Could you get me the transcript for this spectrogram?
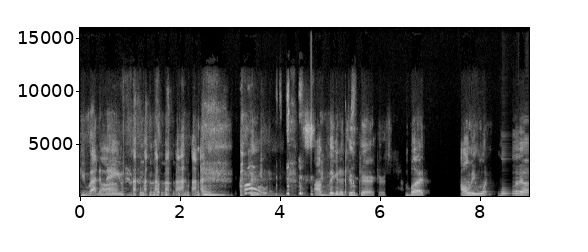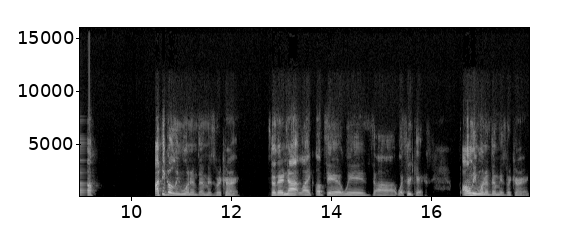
you about to uh, name. Oh. I'm thinking of two characters, but only one. Well, I think only one of them is recurring, so they're not like up there with uh with three characters. Only one of them is recurring.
